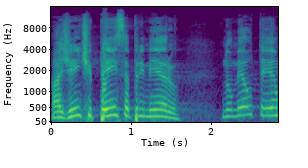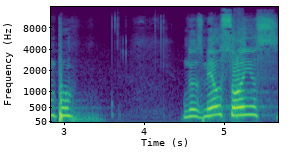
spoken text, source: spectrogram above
a gente pensa primeiro no meu tempo, nos meus sonhos,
